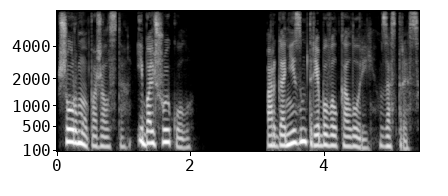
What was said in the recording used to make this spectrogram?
«Шаурму, пожалуйста, и большую колу». Организм требовал калорий за стресс.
